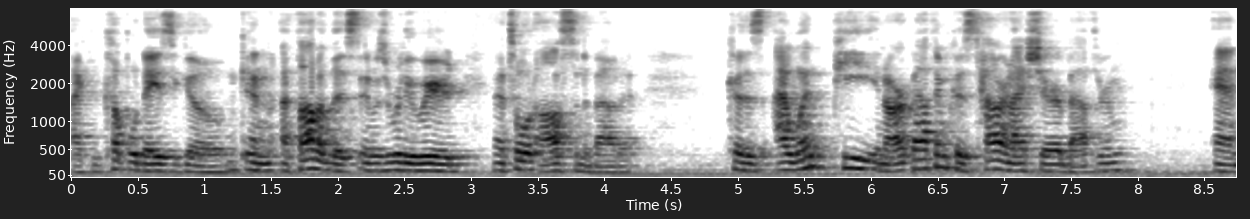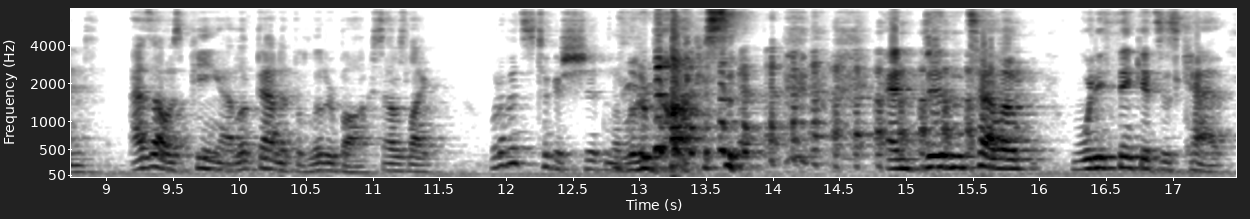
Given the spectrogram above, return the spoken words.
like a couple days ago, Okay. and I thought of this. And it was really weird, and I told Austin about it because I went pee in our bathroom because Tyler and I share a bathroom, and as I was peeing, I looked down at the litter box. I was like, "What if I just took a shit in the litter box?" and didn't tell him. What do you think? It's his cat.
